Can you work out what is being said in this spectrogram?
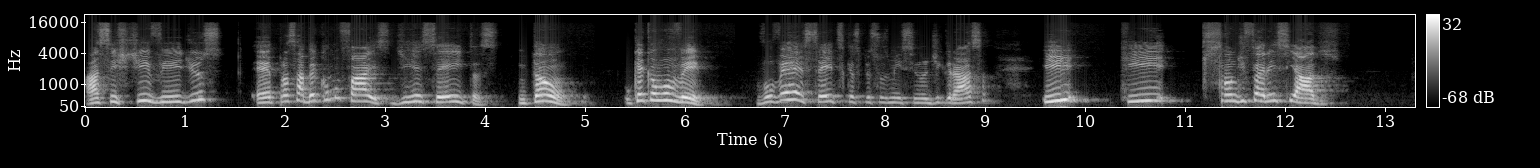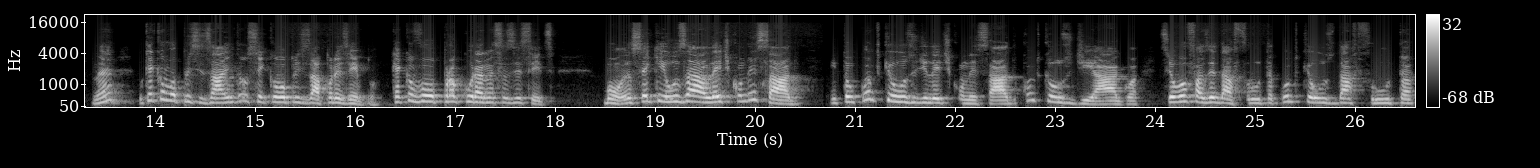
assistir vídeos é, para saber como faz, de receitas. Então, o que é que eu vou ver? Vou ver receitas que as pessoas me ensinam de graça e que são diferenciados. Né? O que é que eu vou precisar? Então eu sei que eu vou precisar, por exemplo, o que é que eu vou procurar nessas receitas? Bom, eu sei que usa leite condensado. Então, quanto que eu uso de leite condensado? Quanto que eu uso de água? Se eu vou fazer da fruta, quanto que eu uso da fruta?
